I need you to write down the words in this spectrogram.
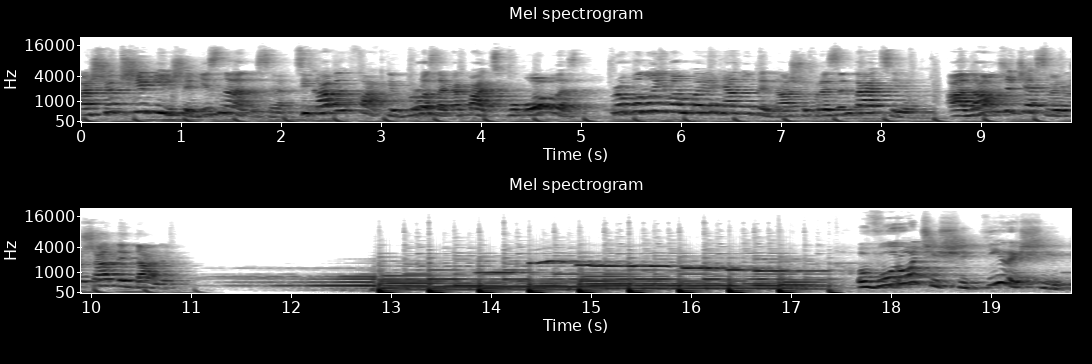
А щоб ще більше дізнатися цікавих фактів про Закарпатську область, пропоную вам переглянути нашу презентацію. А нам вже час вирушати далі. В урочищі Кіреші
